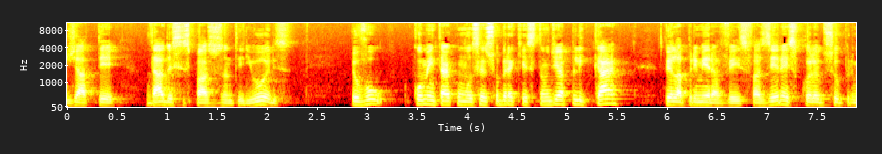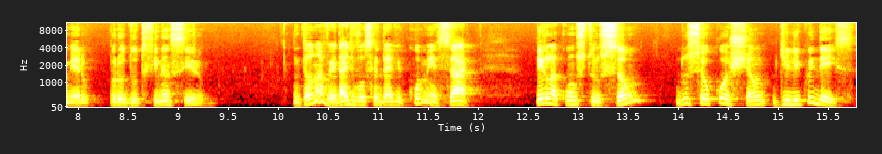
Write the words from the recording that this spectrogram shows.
já ter dado esses passos anteriores, eu vou comentar com você sobre a questão de aplicar pela primeira vez, fazer a escolha do seu primeiro produto financeiro. Então, na verdade, você deve começar pela construção do seu colchão de liquidez,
